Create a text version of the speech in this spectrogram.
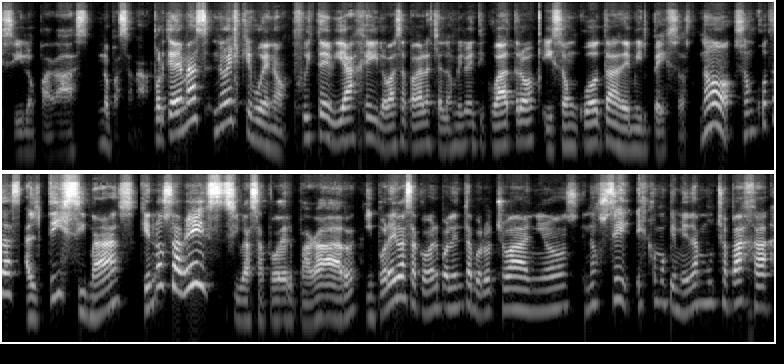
si lo pagás, no pasa nada. Porque además, no es que, bueno, fuiste de viaje y lo vas a pagar hasta el 2024 y son cuotas de mil pesos. No, son cuotas altísimas que no sabes si vas a poder pagar y por ahí vas a comer polenta por ocho años. No sé, es como que me da mucha paja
